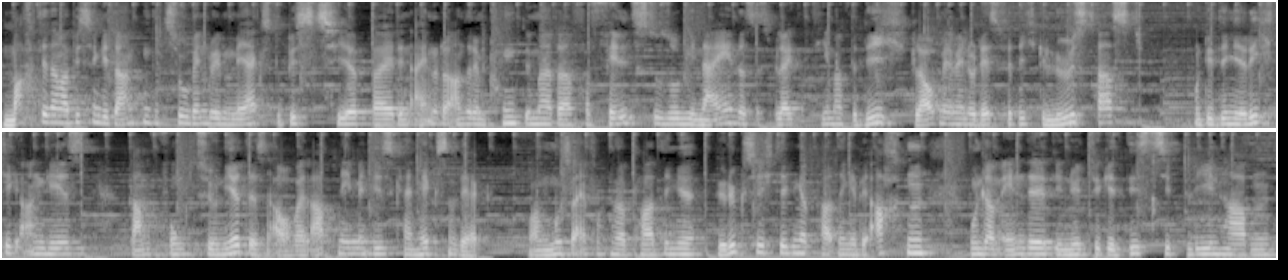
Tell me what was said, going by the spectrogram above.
Mach dir da mal ein bisschen Gedanken dazu, wenn du eben merkst, du bist hier bei den ein oder anderen Punkt immer, da verfällst du so hinein, das ist vielleicht ein Thema für dich. Glaub mir, wenn du das für dich gelöst hast, und die Dinge richtig angehst, dann funktioniert es auch, weil Abnehmen ist kein Hexenwerk. Man muss einfach nur ein paar Dinge berücksichtigen, ein paar Dinge beachten und am Ende die nötige Disziplin haben,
